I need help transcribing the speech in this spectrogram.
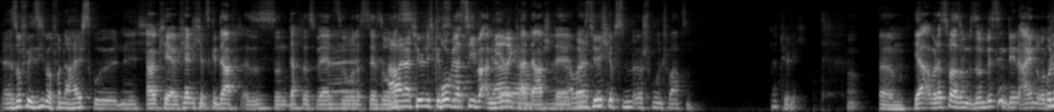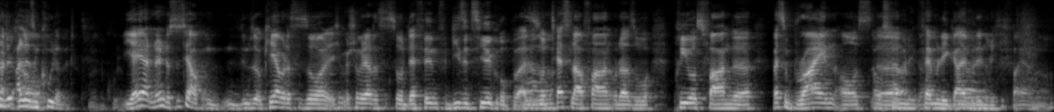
Äh, so viel sieht man von der Highschool nicht. Okay, aber ich hätte ich jetzt gedacht. Also es ist so, ich dachte, das wäre jetzt so, dass der so aber das progressive Amerika Ja, ja, darstellt. aber natürlich gibt es einen äh, schwulen Schwarzen. Natürlich. Ja. Ähm, ja, aber das war so, so ein bisschen den Eindruck. Und natürlich ich alle auch. sind cool damit. Ja, ja, nein, das ist ja auch okay, aber das ist so, ich habe mir schon gedacht, das ist so der Film für diese Zielgruppe. Also so Tesla fahren oder so Prius fahrende, weißt du, Brian aus, Aus äh, Family Guy. Family Guy würde den richtig feiern.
